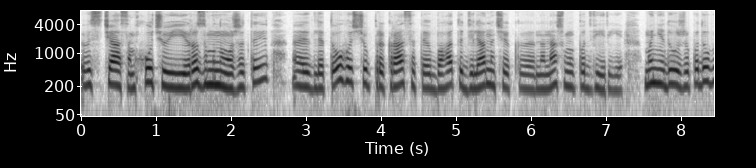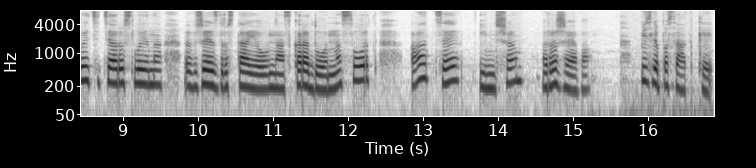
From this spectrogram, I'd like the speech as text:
З часом хочу її розмножити е, для того, щоб прикрасити багато діляночок е, на нашому подвір'ї. Мені дуже подобається ця рослина. Вже зростає у нас карадонна сорт, а це інша рожева. Після посадки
